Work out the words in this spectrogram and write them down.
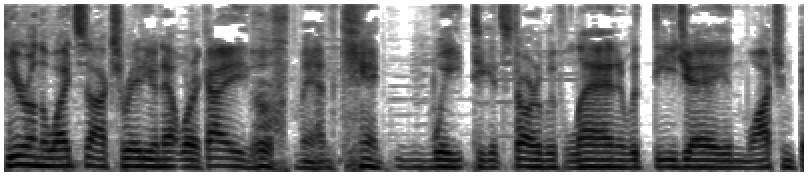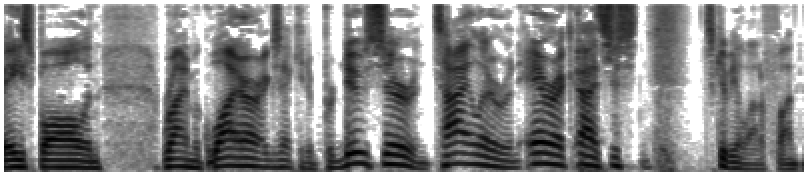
here on the White Sox Radio Network. I, oh man, can't wait to get started with Len and with DJ and watching baseball and Ryan McGuire, our executive producer, and Tyler and Eric. Uh, it's just, it's going to be a lot of fun.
